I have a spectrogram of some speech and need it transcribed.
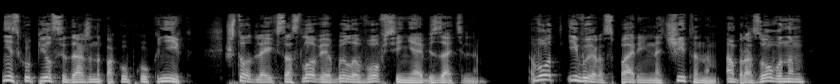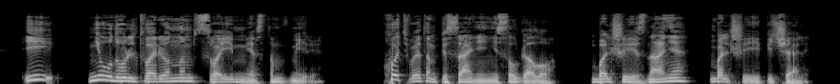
Не скупился даже на покупку книг, что для их сословия было вовсе не обязательным. Вот и вырос парень начитанным, образованным и неудовлетворенным своим местом в мире. Хоть в этом писании не солгало. Большие знания, большие печали.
